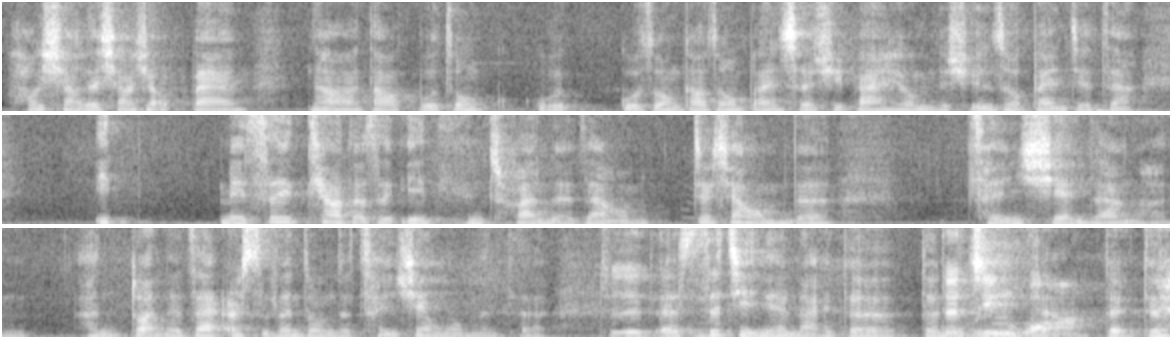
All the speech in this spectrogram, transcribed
好小的小小班，然后到国中、国国中、高中班、社区班，还有我们的选手班，就这样一每次跳都是一连串的这样，我们就像我们的呈现这样很很短的，在二十分钟就呈现我们的就是呃十几年来的的精华，对对。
